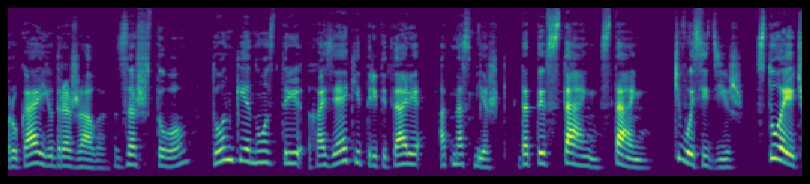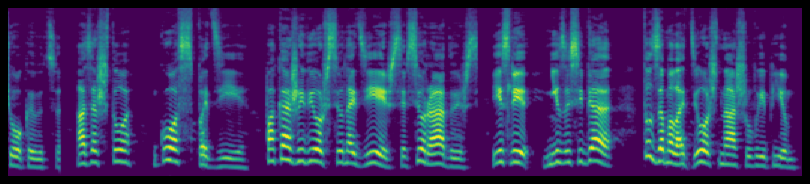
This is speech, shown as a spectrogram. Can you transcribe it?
Рука ее дрожала. «За что?» Тонкие ноздри хозяйки трепетали от насмешки. «Да ты встань, встань! Чего сидишь? Стоя чокаются! А за что? Господи! Пока живешь, все надеешься, все радуешься. Если не за себя, то за молодежь нашу выпьем.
